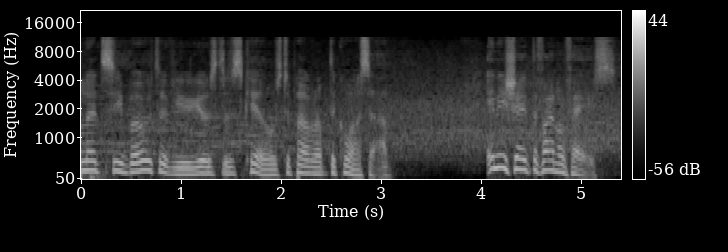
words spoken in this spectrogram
Let's see both of you use the skills to power up the Qwasa. Initiate the final phase.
